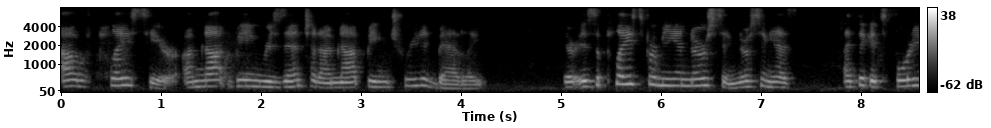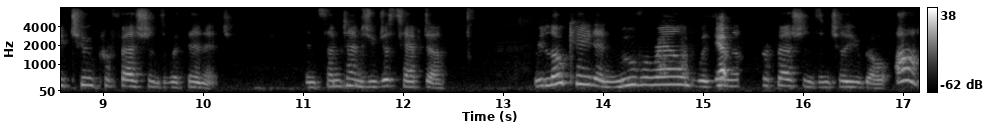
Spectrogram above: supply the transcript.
out of place here. I'm not being resented. I'm not being treated badly. There is a place for me in nursing. Nursing has, I think it's 42 professions within it. And sometimes you just have to relocate and move around within Yep. the professions until you go, ah,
